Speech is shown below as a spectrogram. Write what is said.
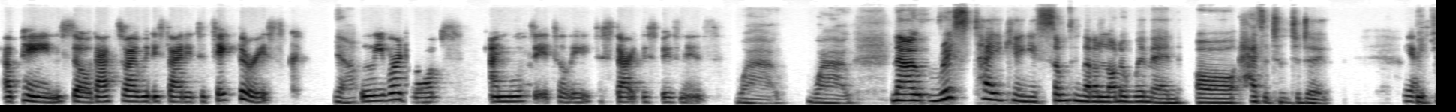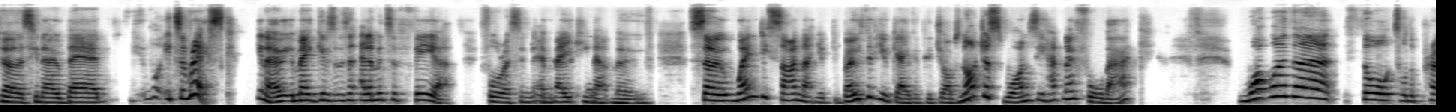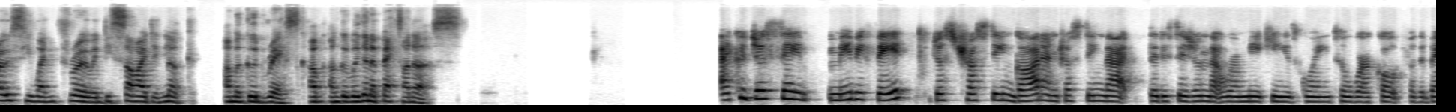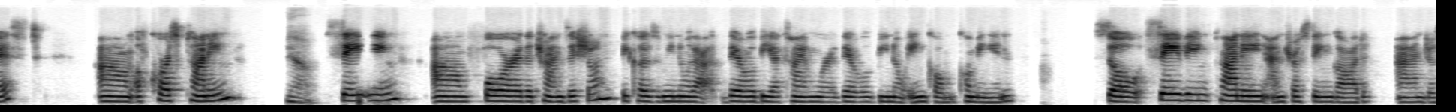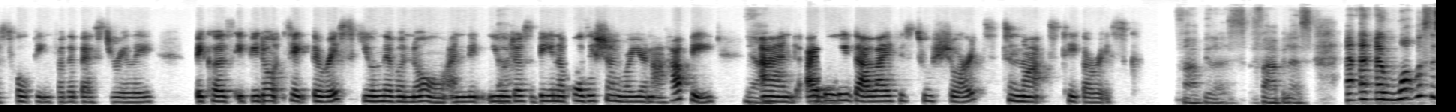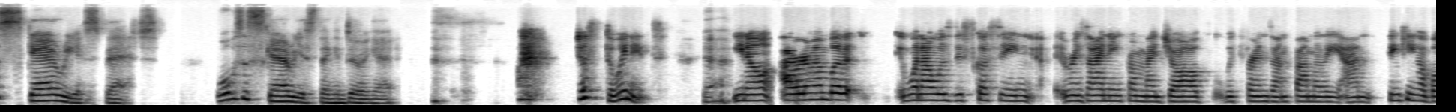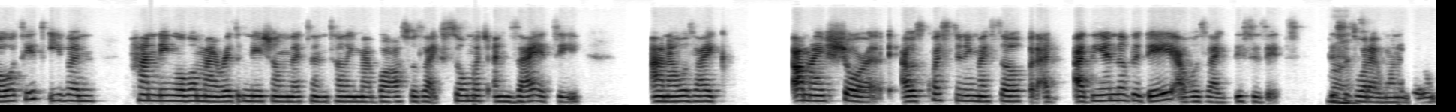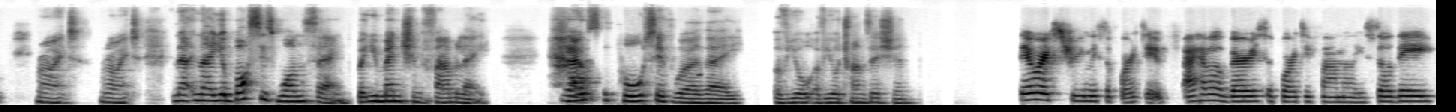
a pain. So that's why we decided to take the risk, yeah, leave our jobs and move to Italy to start this business. Wow. Wow. Now, risk taking is something that a lot of women are hesitant to do. Yes. Because, you know, they're well, it's a risk you know it may, gives us an element of fear for us in, in, making that move. So when deciding that you both of you gave up your jobs not just once you had no fallback. What were the thoughts or the process you went through in deciding look i'm a good risk. I'm, I'm good. We're going to bet on us I could just say maybe faith, just trusting God and trusting that the decision that we're making is going to work out for the best. Um, of course, planning yeah saving um, for the transition because we know that there will be a time where there will be no income coming in. So saving, planning, and trusting God and just hoping for the best, really. Because if you don't take the risk, you'll never know. And you'll just be in a position where you're not happy. Yeah. And I believe that life is too short to not take a risk. Fabulous, fabulous. And, and what was the scariest bit? What was the scariest thing in doing it? Just doing it. Yeah. You know, I remember when I was discussing resigning from my job with friends and family and thinking about it, even handing over my resignation letter and telling my boss was like so much anxiety. And I was like, am I sure? I was questioning myself, but at, at the end of the day, I was like, this is it. This right. is what I want to do. Right, right. Now, now your boss is one thing, but you mentioned family. How yeah. supportive were they of your of your transition? They were extremely supportive. I have a very supportive family. So they,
